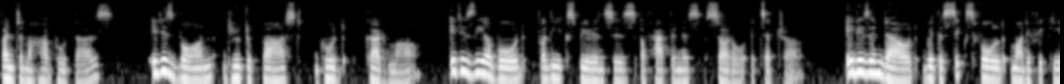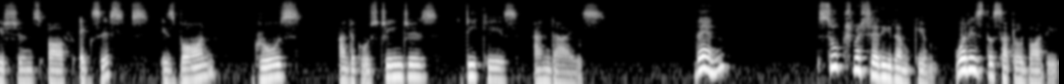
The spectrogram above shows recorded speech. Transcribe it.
Panchamahabhutas. It is born due to past good karma. It is the abode for the experiences of happiness, sorrow, etc. It is endowed with the sixfold modifications of exists, is born, grows, undergoes changes, decays, and dies. Then, Sukshma Shariram Kim. What is the subtle body?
